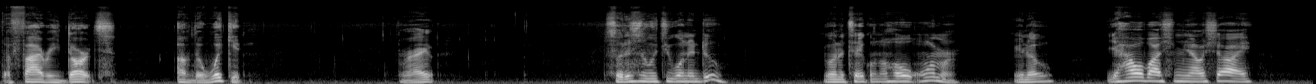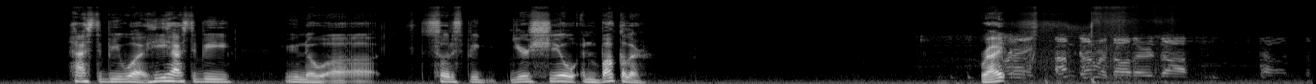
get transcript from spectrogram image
the fiery darts of the wicked. Right? So this is what you want to do. You want to take on the whole armor, you know? Yahweh Shem Yahushai has to be what? He has to be, you know, uh, uh, so to speak, your shield and buckler. Right? I'm done with all those uh, pellets of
